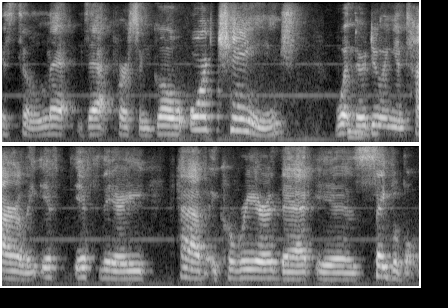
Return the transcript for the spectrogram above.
is to let that person go or change what mm-hmm. they're doing entirely if if they have a career that is savable.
